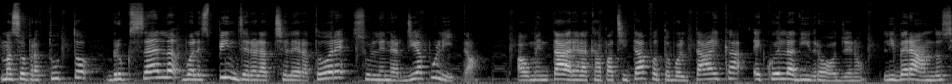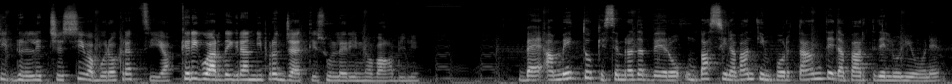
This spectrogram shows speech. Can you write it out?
Ma soprattutto Bruxelles vuole spingere l'acceleratore sull'energia pulita, aumentare la capacità fotovoltaica e quella di idrogeno, liberandosi dell'eccessiva burocrazia che riguarda i grandi progetti sulle rinnovabili. Beh, ammetto che sembra davvero un passo in avanti importante da parte dell'Unione.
